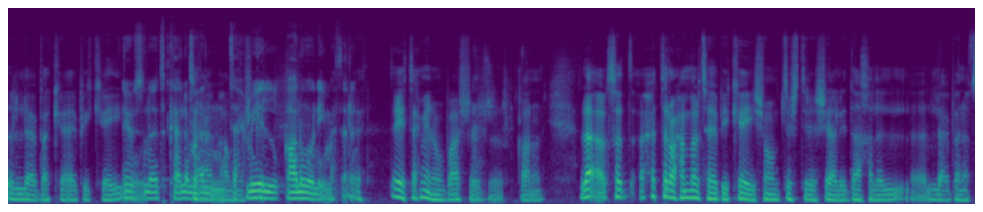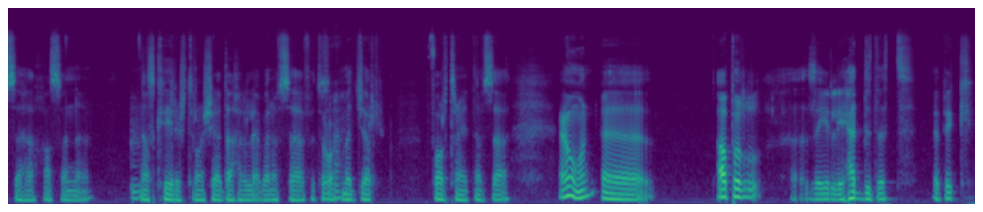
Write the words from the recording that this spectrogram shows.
اللعبة ك APK بس نتكلم عن تحميل. قانوني مثلا اي إيه، تحميل مباشر قانوني لا أقصد حتى لو حملتها APK شلون بتشتري الاشياء اللي داخل اللعبة نفسها خاصة إن ناس كثير يشترون أشياء داخل اللعبة نفسها فتروح صح. متجر Fortnite نفسها عموما آه ابل زي اللي هددت Epic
